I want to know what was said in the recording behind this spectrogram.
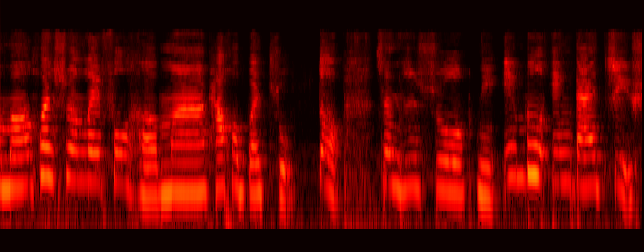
们会顺利复合吗？他会不会主动？甚至说你应不应该继续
